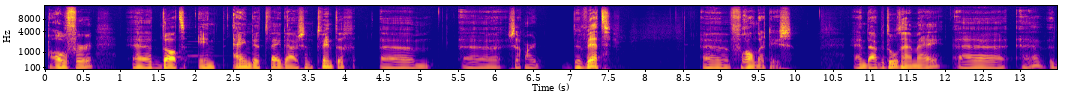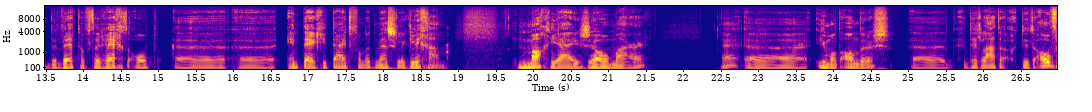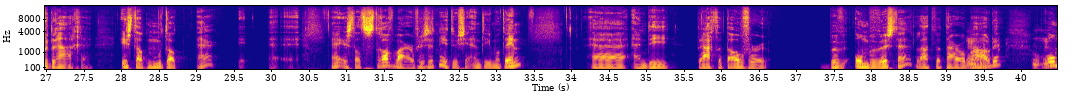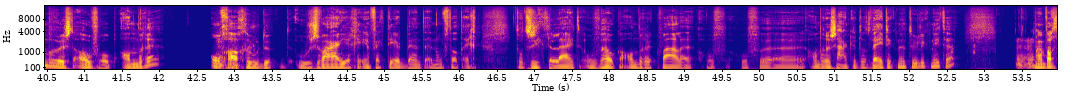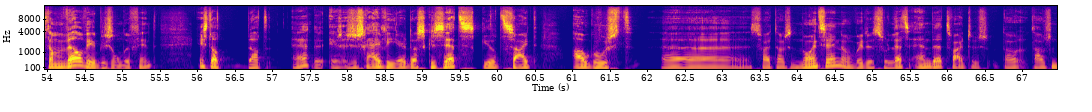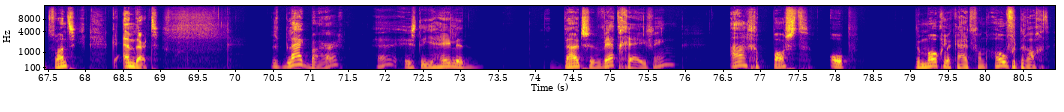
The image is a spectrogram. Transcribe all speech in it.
over eh, dat in einde 2020 ehm, eh, zeg maar de wet eh, veranderd is. En daar bedoelt hij mee de wet of de recht op integriteit van het menselijk lichaam. Mag jij zomaar iemand anders dit laten dit overdragen? Is dat, moet dat? Eh, eh, is dat strafbaar of is het niet? Dus je ent iemand in eh, en die draagt het over be- onbewust, hè? laten we het daarop Mhm. houden. Mhm. Onbewust over op anderen. Ongeacht hoe, de, hoe zwaar je geïnfecteerd bent en of dat echt tot ziekte leidt of welke andere kwalen of, of andere zaken, dat weet ik natuurlijk niet. Hè? Mhm. Maar wat ik dan wel weer bijzonder vind, is dat, dat hè, is- ze schrijven hier, dat Gesetz gilt seit August äh, 2019 und wurde zuletzt Ende 2020 geändert. Dus blijkbaar hè, is die hele Duitse wetgeving aangepast op de mogelijkheid van overdracht.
